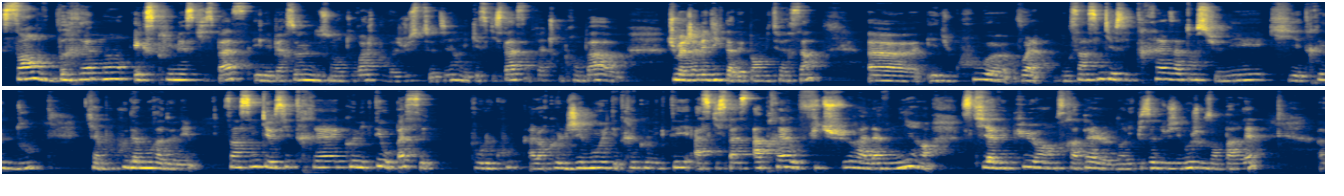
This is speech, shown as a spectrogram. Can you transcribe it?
sans vraiment exprimer ce qui se passe. Et les personnes de son entourage pourraient juste se dire mais qu'est-ce qui se passe? En fait je comprends pas euh, tu m'as jamais dit que tu n'avais pas envie de faire ça. Euh, et du coup voilà. Donc c'est un signe qui est aussi très attentionné qui est très doux qui a beaucoup d'amour à donner c'est un signe qui est aussi très connecté au passé, pour le coup, alors que le Gémeaux était très connecté à ce qui se passe après, au futur, à l'avenir, ce qui avait pu, hein, on se rappelle, dans l'épisode du Gémeaux, je vous en parlais, euh,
